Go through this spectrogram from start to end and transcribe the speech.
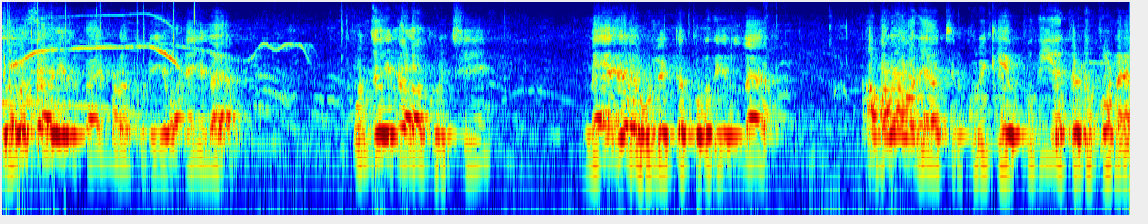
விவசாயிகள் பயன்படக்கூடிய வகையில புஞ்சை காலாக்குறிச்சி மேகர உள்ளிட்ட பகுதிகளில் அமராவதி ஆற்றின் குறுக்கே புதிய தடுப்பணை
